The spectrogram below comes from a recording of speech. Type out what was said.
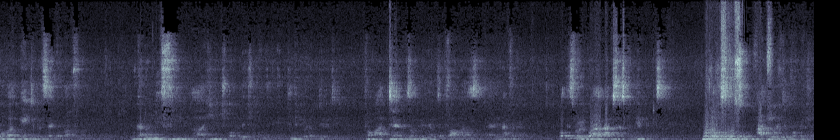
over 80% of our food. We can only feed our huge population with improved productivity from our tens of millions of farmers uh, in Africa. But this will require access to inputs but also some accurate information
